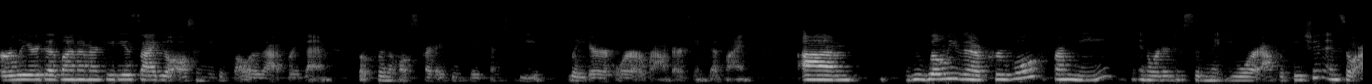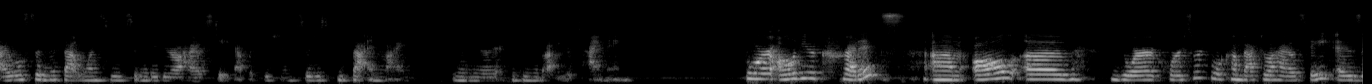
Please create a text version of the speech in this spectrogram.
earlier deadline on Arcadia's side, you'll also need to follow that for them. But for the most part, I think they tend to be later or around our same deadline. Um, you will need an approval from me in order to submit your application. And so I will submit that once you've submitted your Ohio State application. So just keep that in mind when you're thinking about your timing. For all of your credits, um, all of your coursework will come back to Ohio State as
